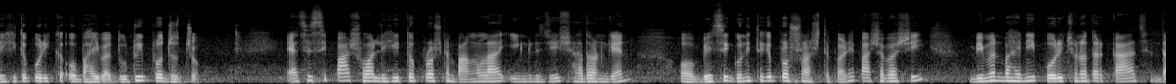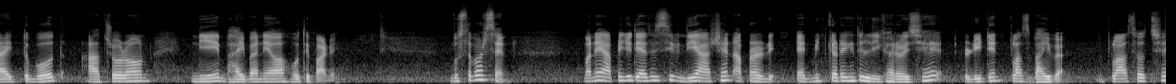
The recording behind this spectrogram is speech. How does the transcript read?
লিখিত পরীক্ষা ও ভাইবা দুটোই প্রযোজ্য। এসএসসি পাস হওয়া লিখিত প্রশ্নে বাংলা, ইংরেজি, সাধারণ জ্ঞান ও বেসিক গণিত থেকে প্রশ্ন আসতে পারে। পাশাপাশি বিমান বাহিনী পরিচ্ছন্নতার কাজ, দায়িত্ববোধ, আচরণ নিয়ে ভাইবা নেওয়া হতে পারে। বুঝতে পারছেন? মানে আপনি যদি এসএসসি দিয়ে আসেন, আপনার অ্যাডমিট কার্ডে কিন্তু লেখা রয়েছে রিটেন প্লাস ভাইবা প্লাস হচ্ছে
